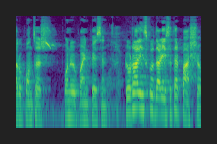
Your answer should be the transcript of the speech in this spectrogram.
আরও পঞ্চাশ, পনেরো পয়েন্ট পেয়েছেন। টোটাল স্কোর দাঁড়িয়েছে তার পাঁচশো।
